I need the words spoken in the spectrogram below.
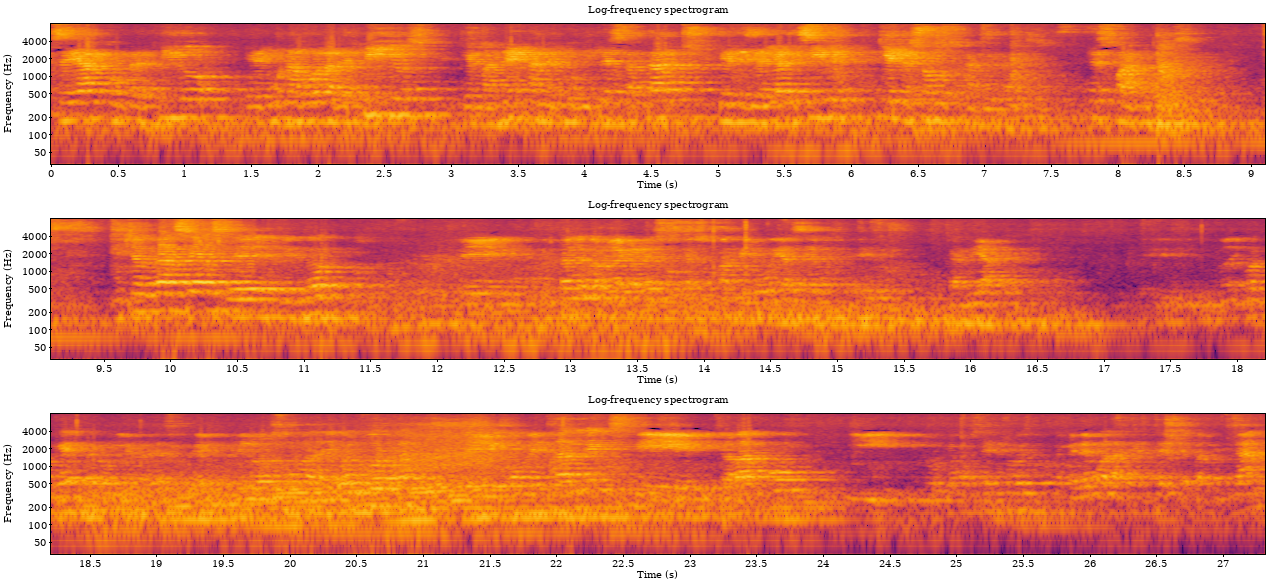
se ha convertido en una bola de pillos que manejan el comité estatal que desde allá decide quiénes son los candidatos. Es cuanto. Muchas gracias, eh, doctor. Eh, le agradezco que asuma que yo voy a ser eh, candidato. Eh, no digo a qué, pero le agradezco que, lo asuma de igual forma. comentarles que mi trabajo a la gente de Tepatitlán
